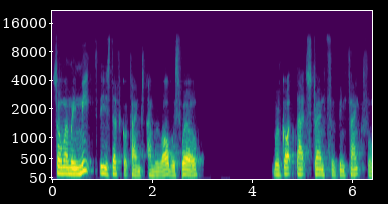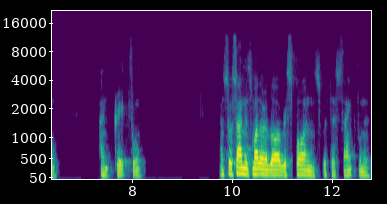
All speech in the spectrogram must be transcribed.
So when we meet these difficult times, and we always will, we've got that strength of being thankful and grateful. And so Simon's mother in law responds with this thankfulness.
